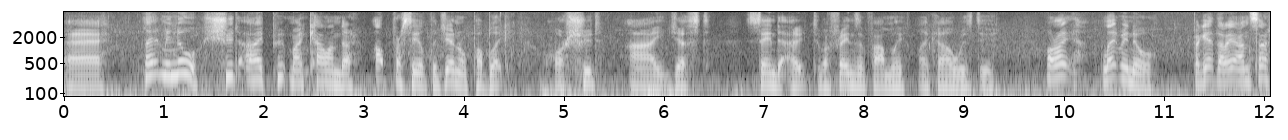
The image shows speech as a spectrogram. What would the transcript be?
Uh, let me know, should I put my calendar up for sale to the general public or should I just send it out to my friends and family like I always do? Alright, let me know. If I get the right answer,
